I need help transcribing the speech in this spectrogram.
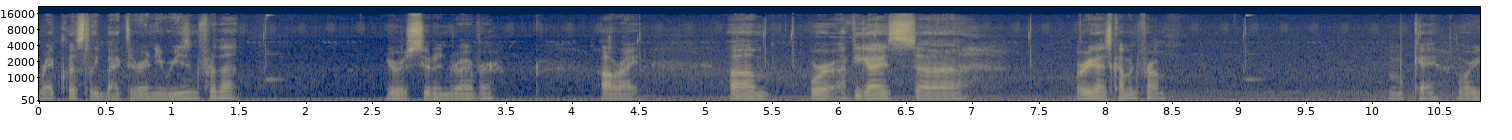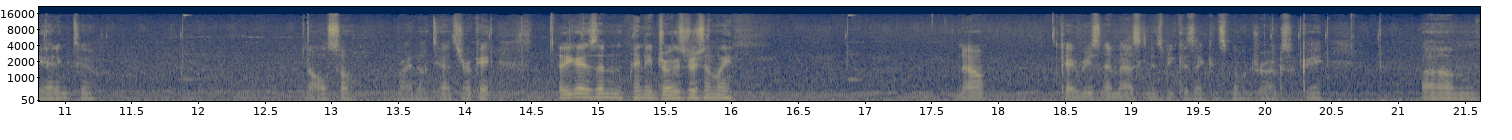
recklessly back there. Any reason for that? You're a student driver. All right. Um, where have you guys? Uh, where are you guys coming from? Okay, where are you heading to? Also, right on to answer. Okay, have you guys done any drugs recently? No. Okay, reason I'm asking is because I can smell drugs. Okay. Um,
